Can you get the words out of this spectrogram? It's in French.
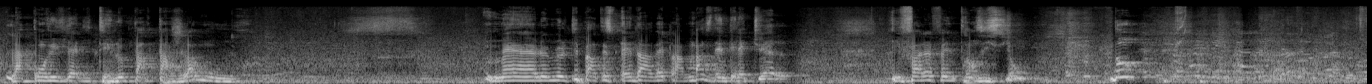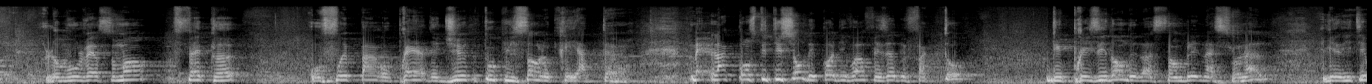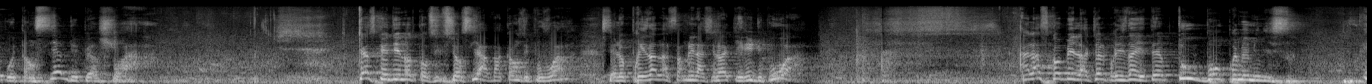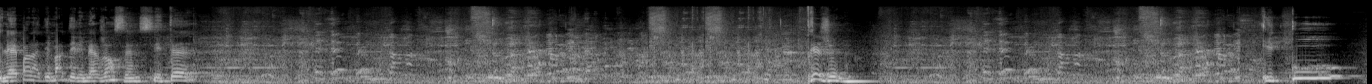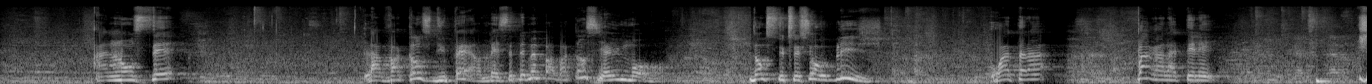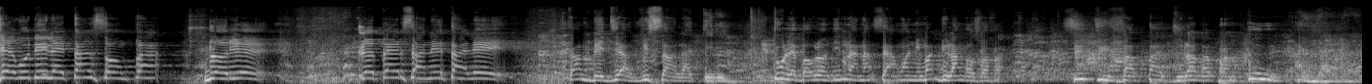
la convivialité, le partage, l'amour. Mais le multipartisme aidant avec la masse d'intellectuels, il fallait faire une transition. Donc, le bouleversement fait que Oufoué part auprès de Dieu Tout-Puissant, le Créateur. Mais la constitution de Côte d'Ivoire faisait de facto du président de l'Assemblée nationale, l'héritier potentiel du perchoir. Qu'est-ce que dit notre constitution Si à vacances du pouvoir, c'est le président de l'Assemblée nationale qui hérite du pouvoir? Alas Kobil, l'actuel président, était tout bon premier ministre? Il n'avait pas la démarche de l'émergence, hein. c'était... Très jeune. Et pour annoncer la vacance du père, mais ce n'était même pas vacance, il y a eu mort. Donc succession oblige. Ouattara part à la télé. Je vous dis, les temps ne sont pas glorieux. Le père s'en est allé. Quand Bédi a vu ça à la télé, tous les ballons ont dit, Nana, c'est un du langue Si tu ne vas pas, Djoula va prendre tout. Aïe, aïe.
